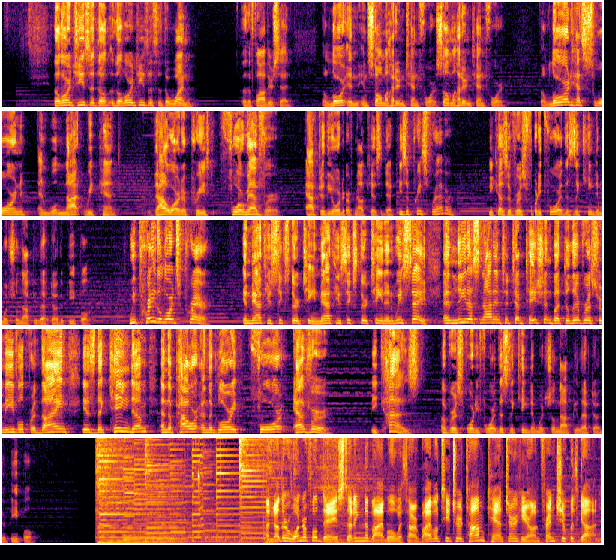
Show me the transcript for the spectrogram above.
The Lord Jesus, the, the Lord Jesus is the one who the Father said, the Lord in, in Psalm 110:4, Psalm 110:4, the Lord has sworn and will not repent. Thou art a priest forever after the order of Melchizedek. He's a priest forever because of verse 44. This is a kingdom which shall not be left to other people. We pray the Lord's Prayer in Matthew 6:13, Matthew 6:13, and we say, "And lead us not into temptation, but deliver us from evil, for thine is the kingdom and the power and the glory forever." Because of verse 44. This is the kingdom which shall not be left to other people. Another wonderful day studying the Bible with our Bible teacher Tom Cantor here on Friendship with God.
